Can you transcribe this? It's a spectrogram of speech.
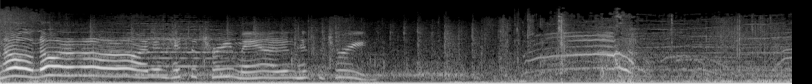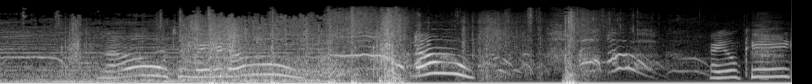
No, no, no, no, no. I didn't hit the tree, man. I didn't hit the tree. No, Tomb Raider, no. No. Are you okay?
